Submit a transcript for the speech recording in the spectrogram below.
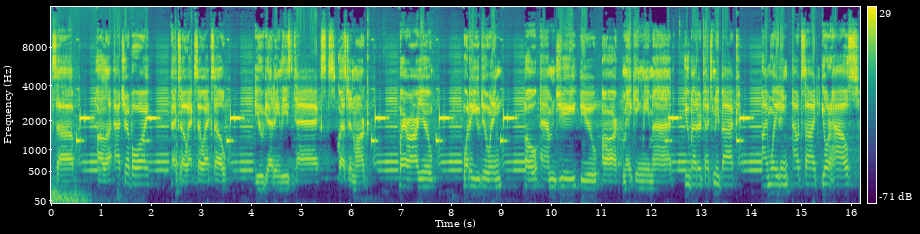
What's up? Holla at your boy. XOXOXO. You getting these texts? Question mark. Where are you? What are you doing? OMG, you are making me mad. You better text me back. I'm waiting outside your house.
